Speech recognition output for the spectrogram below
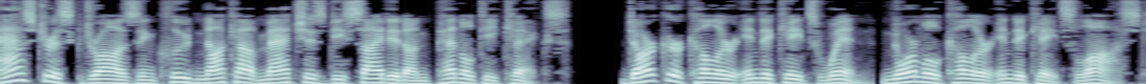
Asterisk draws include knockout matches decided on penalty kicks. Darker color indicates win, normal color indicates lost.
